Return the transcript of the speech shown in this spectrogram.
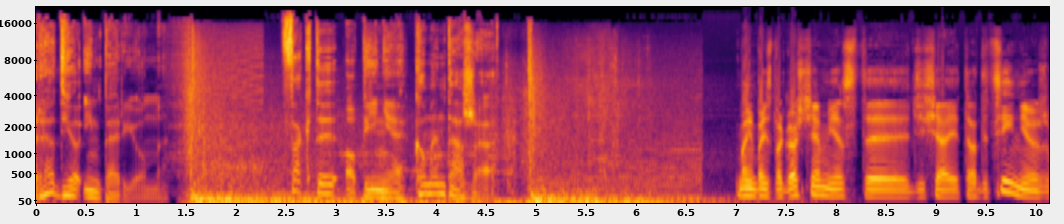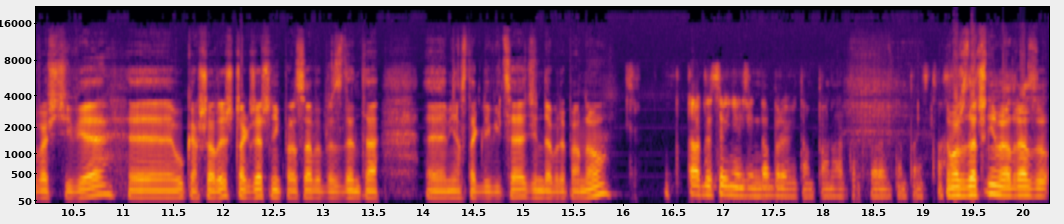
Radio Imperium. Fakty, opinie, komentarze. Moim Państwa gościem jest y, dzisiaj tradycyjnie już właściwie y, Łukasz Oryszczak, rzecznik prasowy prezydenta y, miasta Gliwice. Dzień dobry Panu. Tradycyjnie dzień dobry, witam Pana redaktora, witam Państwa. No może zacznijmy od razu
